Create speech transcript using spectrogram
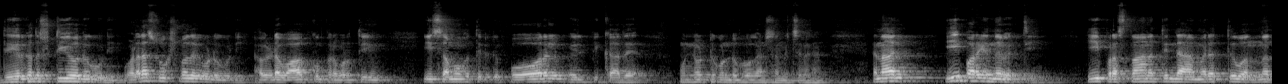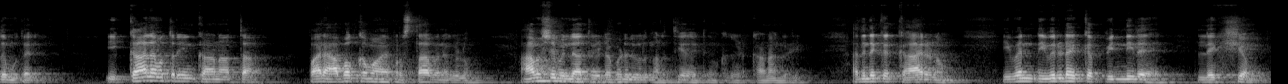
ദീർഘദൃഷ്ടിയോടുകൂടി വളരെ സൂക്ഷ്മതയോടുകൂടി അവരുടെ വാക്കും പ്രവൃത്തിയും ഈ സമൂഹത്തിൽ ഒരു പോറൽ ഏൽപ്പിക്കാതെ മുന്നോട്ട് കൊണ്ടുപോകാൻ ശ്രമിച്ചവരാണ്. എന്നാൽ ഈ പറയുന്ന വ്യക്തി ഈ പ്രസ്ഥാനത്തിന്റെ അമരത്ത് വന്നത് മുതൽ ഇക്കാലം അത്രയും കാണാത്ത പല അപക്വമായ പ്രസ്താവനകളും ആവശ്യമില്ലാത്ത ഇടപെടലുകളും നടത്തിയതായിട്ട് നമുക്ക് കാണാൻ കഴിയും. അതിന്റെയൊക്കെ കാരണം ഇവൻ ഇവരുടെയൊക്കെ പിന്നിലെ ലക്ഷ്യം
